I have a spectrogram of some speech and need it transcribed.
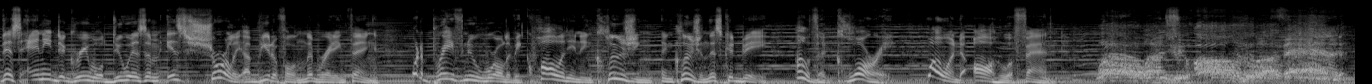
This any degree will doism is surely a beautiful and liberating thing. What a brave new world of equality and inclusion, inclusion this could be. Oh, the glory! Woe unto all who offend. Woe unto all who offend.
